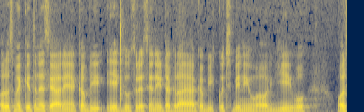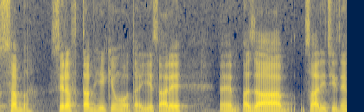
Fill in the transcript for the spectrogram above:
और उसमें कितने से आ रहे हैं? कभी एक दूसरे से नहीं टकराया, कभी कुछ भी नहीं हुआ और ये वो। और सब सिर्फ़ तब ही क्यों होता है? ये सारे अज़ाब, सारी चीज़ें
